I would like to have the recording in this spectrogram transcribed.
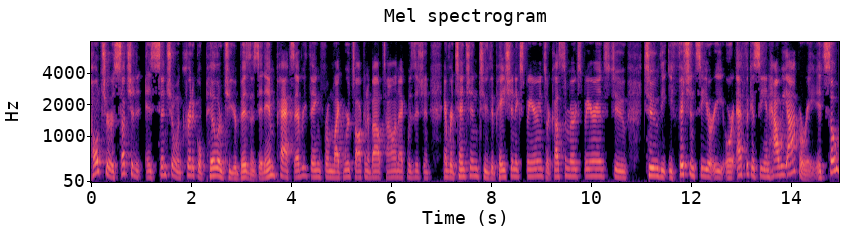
culture is such an essential and critical pillar to your business. It impacts everything from like we're talking about talent acquisition and retention to the patient experience or customer experience to to the efficiency or or efficacy in how we operate. It's so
